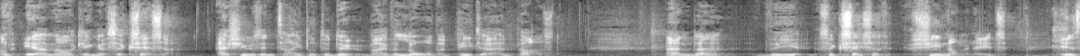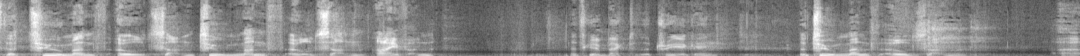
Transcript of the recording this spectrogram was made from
of earmarking a successor, as she was entitled to do by the law that Peter had passed. And uh, the successor she nominates is the two month old son, two month old son, Ivan. Let's go back to the tree again. The two month old son. Uh,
